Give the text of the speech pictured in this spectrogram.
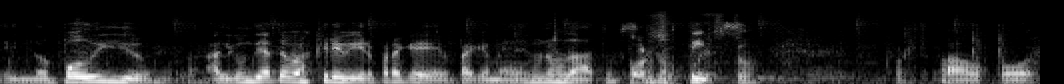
y No he podido. Algún día te voy a escribir para que, para que me des unos datos, Por unos supuesto. tips. Por favor.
